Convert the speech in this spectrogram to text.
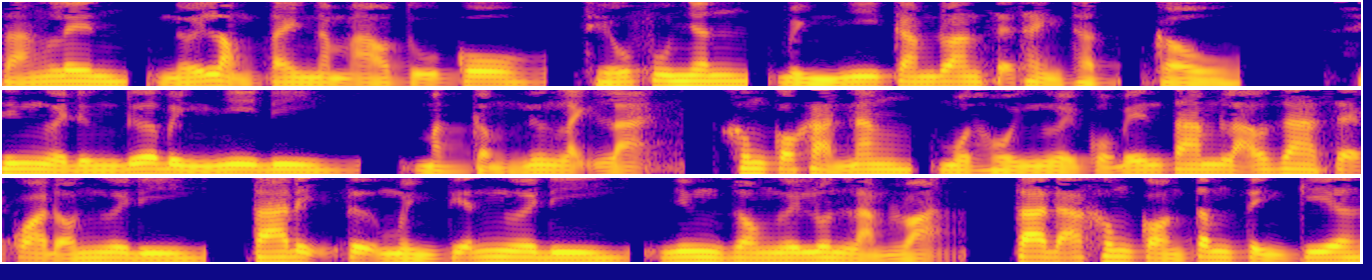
sáng lên, nới lỏng tay nằm áo tú cô, thiếu phu nhân, Bình Nhi cam đoan sẽ thành thật, cầu, xin người đừng đưa Bình Nhi đi, mặt Cẩm Nương lạnh lại, không có khả năng, một hồi người của bên tam lão ra sẽ qua đón ngươi đi, ta định tự mình tiễn ngươi đi, nhưng do ngươi luôn làm loạn, ta đã không còn tâm tình kia,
